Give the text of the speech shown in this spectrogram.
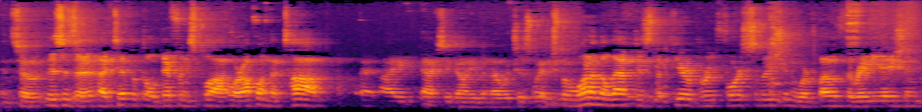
And so this is a, a, typical difference plot. We're up on the top. I actually don't even know which is which, but one on the left is the pure brute force solution where both the radiation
